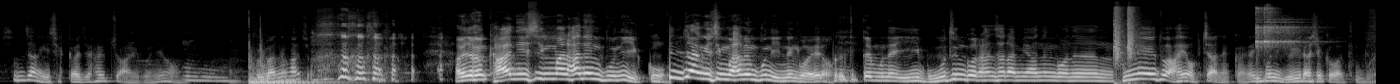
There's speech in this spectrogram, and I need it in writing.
신장 이식까지 할 줄 알군요. 음. 불가능하죠. 왜냐면 간 이식만 하는 분이 있고 신장 이식만 하는 분이 있는 거예요. 그렇기 네. 때문에 이 모든 걸 한 사람이 하는 거는 국내에도 아예 없지 않을까요? 이분이 유일하실 것 같은데요.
